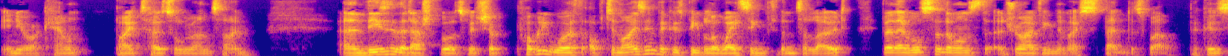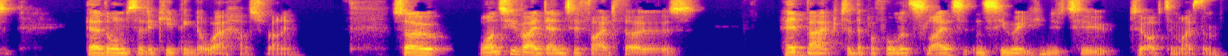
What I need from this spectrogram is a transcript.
in your account by total runtime. And these are the dashboards which are probably worth optimizing because people are waiting for them to load, but they're also the ones that are driving the most spend as well, because they're the ones that are keeping the warehouse running. So once you've identified those, head back to the performance slides and see what you can do to, to optimize them.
